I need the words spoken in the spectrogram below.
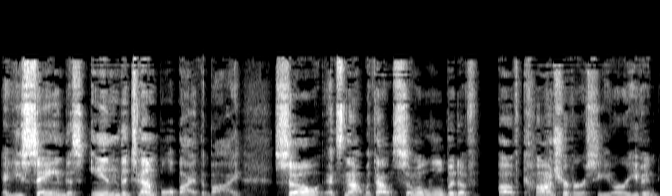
And he's saying this in the temple, by the by. So it's not without some a little bit of, of controversy or even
